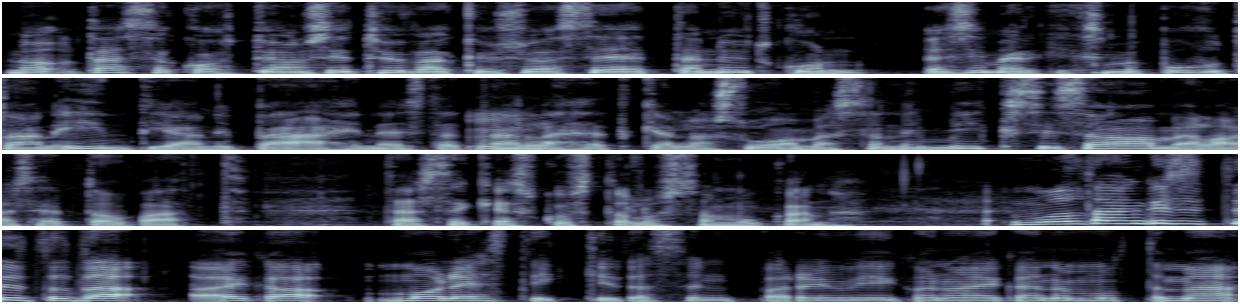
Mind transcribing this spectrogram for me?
No tässä kohti on sitten hyvä kysyä se, että nyt kun esimerkiksi me puhutaan intiaanipäähineistä tällä mm. hetkellä Suomessa, niin miksi saamelaiset ovat tässä keskustelussa mukana? Multa on kysytty tätä aika monestikin tässä nyt parin viikon aikana, mutta mä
